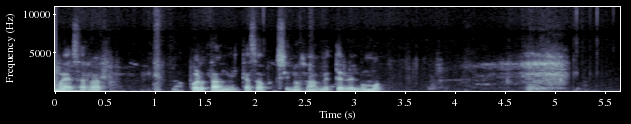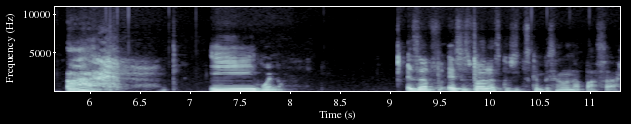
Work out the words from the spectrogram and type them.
voy a cerrar la puerta de mi casa porque si no se va a meter el humo. Ah, y bueno, esas fueron las cositas que empezaron a pasar,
